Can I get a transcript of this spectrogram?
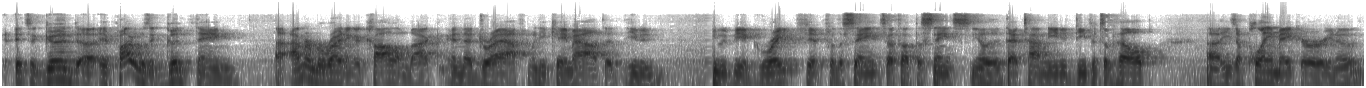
it's a good. Uh, it probably was a good thing. I remember writing a column back in that draft when he came out that he would he would be a great fit for the Saints. I thought the Saints, you know, at that time needed defensive help. Uh, he's a playmaker, you know,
